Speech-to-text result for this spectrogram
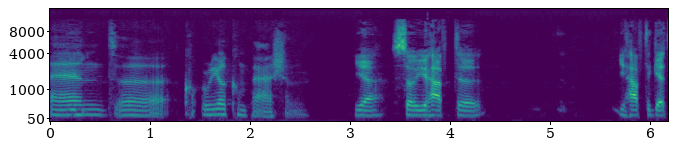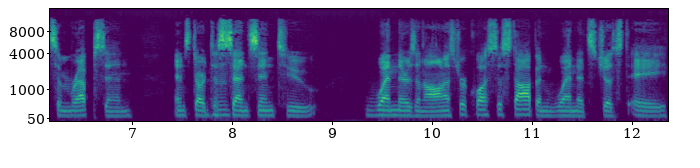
and uh, co- real compassion. Yeah, so you have to you have to get some reps in and start mm-hmm. to sense into when there's an honest request to stop and when it's just a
